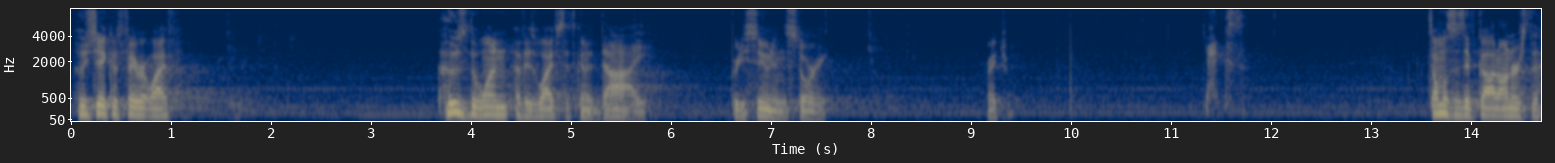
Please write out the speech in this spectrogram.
Who's Jacob's favorite wife? Who's the one of his wives that's going to die pretty soon in the story? Rachel. Yikes. It's almost as if God honors the,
